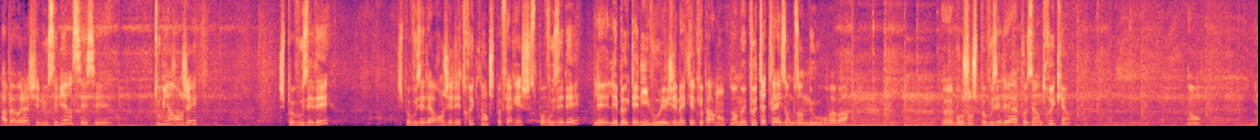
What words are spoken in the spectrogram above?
Ah bah voilà, chez nous c'est bien, c'est c'est tout bien rangé. Je peux vous aider? Je peux vous aider à ranger des trucs, non? Je peux faire quelque chose pour vous aider? Les, bugs d'Annie, vous voulez que je les mette quelque part, non? Non mais peut-être là ils ont besoin de nous, on va voir. Euh, bonjour, je peux vous aider à poser un truc? Non? Non.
